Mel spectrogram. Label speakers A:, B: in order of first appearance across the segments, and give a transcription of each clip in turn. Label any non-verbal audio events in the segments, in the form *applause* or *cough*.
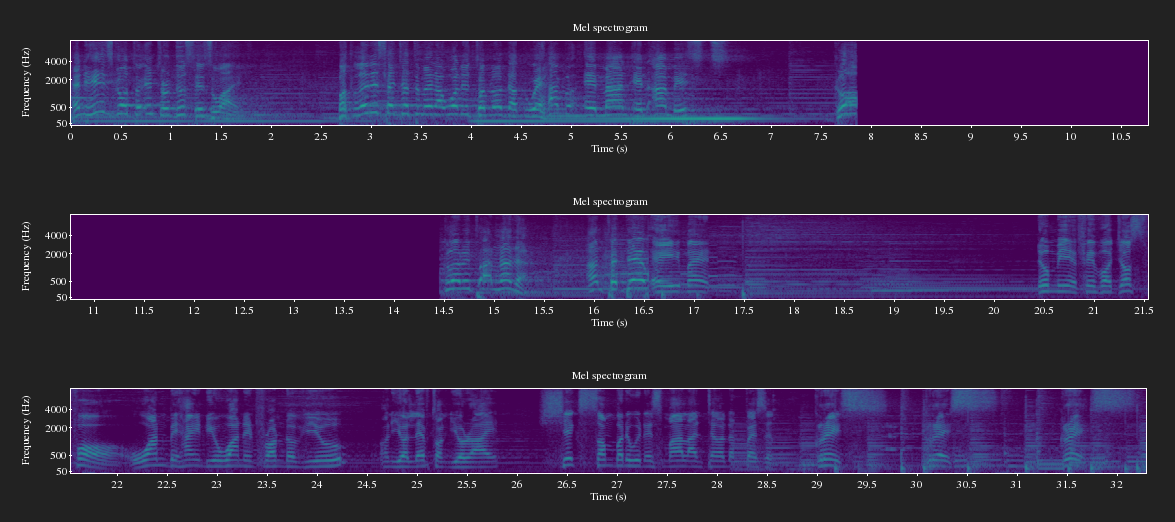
A: And he's going to introduce his wife. But, ladies and gentlemen, I want you to know that we have a man in our midst. God. Glory to another. And today,
B: Amen. Do me a favor, just four. One behind you, one in front of you, on your left, on your right. Shake somebody with a smile and tell that person, grace, grace, grace.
